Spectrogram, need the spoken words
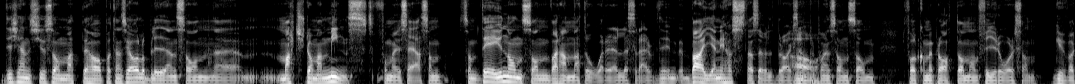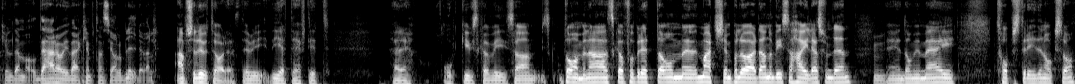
Det känns ju som att det har potential att bli en sån eh, match de man minst, får man ju säga. Som, som, det är ju någon sån varannat år eller sådär. Bayern i höstas är väl ett bra exempel Ja. på en sån som folk kommer prata om om fyra år som, gud vad kul den var. Och det här har ju verkligen potential att bli det väl? Absolut, det har det. Det är, det är jättehäftigt. Här är. Och vi ska visa, damerna ska få berätta om eh, matchen på lördagen och visa highlights från den. Mm. De är med i toppstriden också.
